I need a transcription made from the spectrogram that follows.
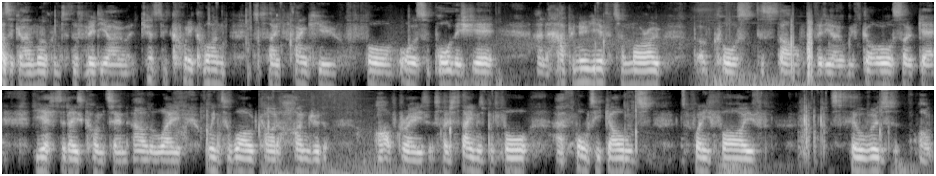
How's it going? Welcome to the video. Just a quick one to say thank you for all the support this year and Happy New Year for tomorrow. But of course, to start off the video, we've got to also get yesterday's content out of the way. Winter Wildcard 100 upgrades. So same as before, uh, 40 golds, 25 silvers. Oh,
